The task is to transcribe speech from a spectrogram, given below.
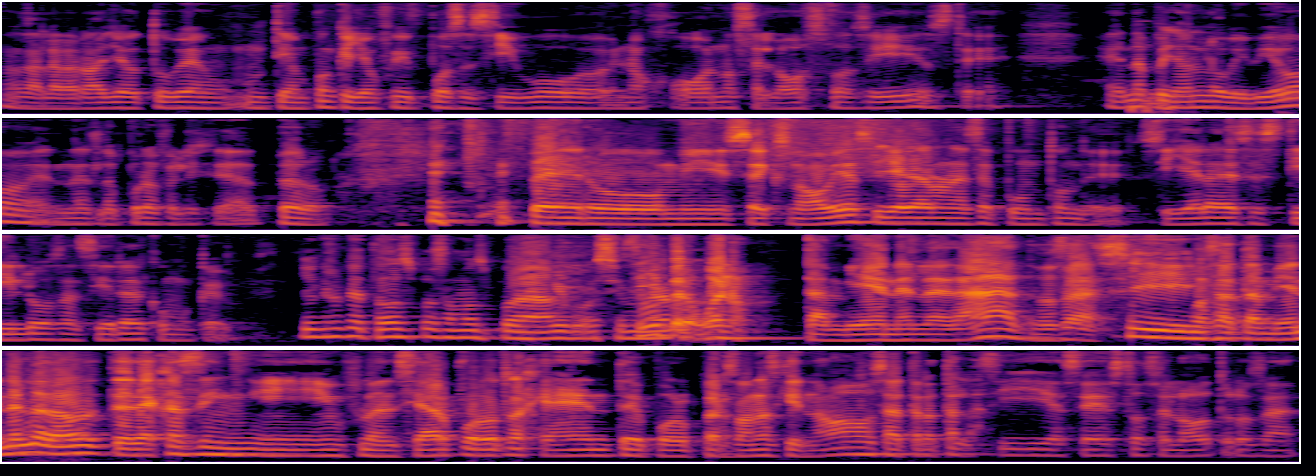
o sea, la verdad yo tuve un, tiempo en que yo fui posesivo, enojón, celoso, así, este... Edna Peñón lo vivió, Edna es la pura felicidad, pero... pero mis exnovias sí llegaron a ese punto donde si era ese estilo, o sea, sí era como que... Yo creo que todos pasamos por algo Sí, similar. pero bueno, también es la edad, o sea... Sí. O sea, también es la edad donde te dejas in- influenciar por otra gente, por personas que no, o sea, trátala así, haz esto, haz el otro, o sea,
